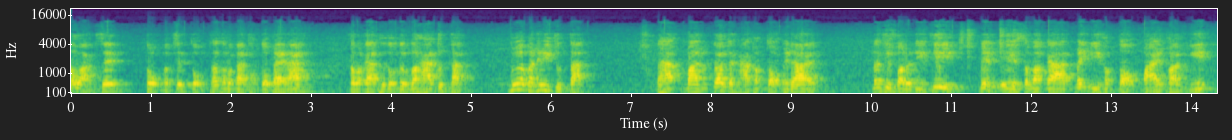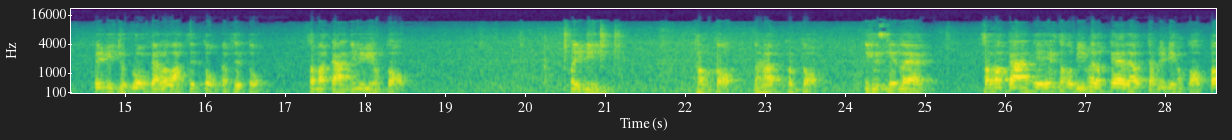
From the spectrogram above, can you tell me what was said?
ระหว่างเส้นตรงกับเส้นตรง ถ้าสมการของตัวแปรนะ สมการที่ตรงตรงเราหาจุดตัด เมื่อมันไม่มีจุดตัดนะฮะมันก็จะหาคำตอบไม่ได้ นั่นคือกรณีที่เดนเอสมการไม่มีคำตอบหมายความอย่างนี้ ไม่มีจุดร่วมกันระหว่างเส้นตรงกับเส้นตรง สมการนี้ไม่มีคำตอบ ไม่มีคำตอบนะครับคำตอบ นี่คือเคสแรก สมการ ax เท่ากับ b เมื่อเราแก้แล้วจะไม่มีคำตอบก็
